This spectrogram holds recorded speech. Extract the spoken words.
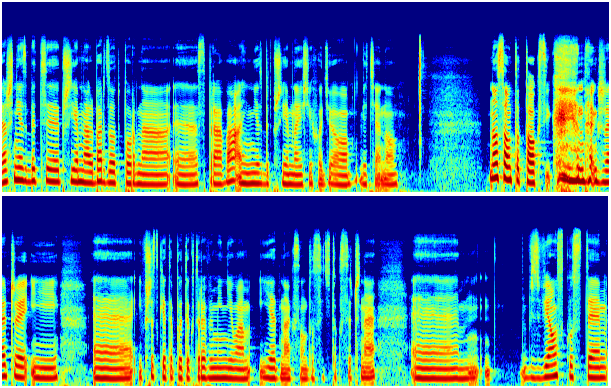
Też niezbyt e, przyjemna, ale bardzo odporna e, sprawa, ale niezbyt przyjemna, jeśli chodzi o, wiecie, no, no są to toksik jednak rzeczy i, e, i wszystkie te płyty, które wymieniłam, jednak są dosyć toksyczne. W związku z tym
